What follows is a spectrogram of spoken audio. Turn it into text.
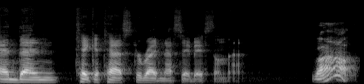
and then take a test to write an essay based on that. Wow.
